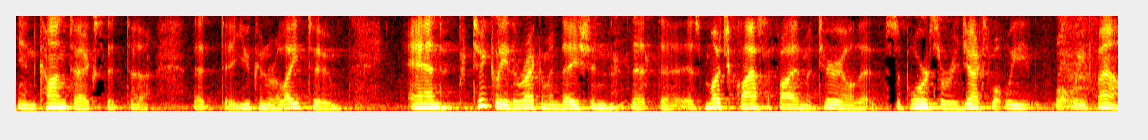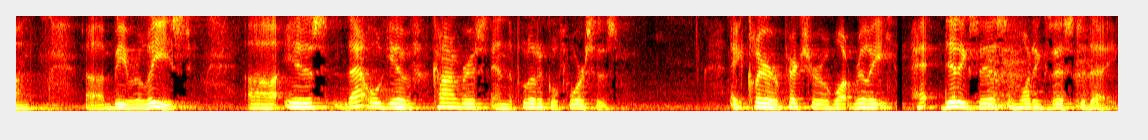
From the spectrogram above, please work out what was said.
in context that, uh, that uh, you can relate to, and particularly the recommendation that uh, as much classified material that supports or rejects what we, what we found uh, be released, uh, is that will give Congress and the political forces a clearer picture of what really did exist and what exists today.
